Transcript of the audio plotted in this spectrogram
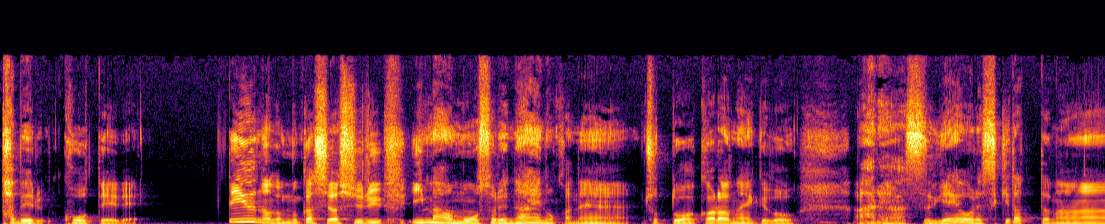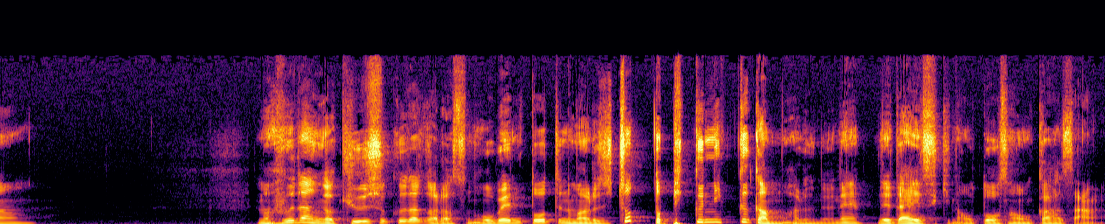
食べる工程で。っていうのが昔は主流。今はもうそれないのかね。ちょっとわからないけど、あれはすげえ俺好きだったなまあ普段が給食だからそのお弁当ってのもあるし、ちょっとピクニック感もあるんだよね。で、大好きなお父さんお母さん、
